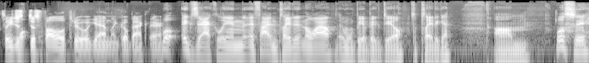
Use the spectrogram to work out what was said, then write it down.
So you just well, just follow through again, like go back there. Well, exactly. And if I hadn't played it in a while, it won't be a big deal to play it again. Um, we'll see.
